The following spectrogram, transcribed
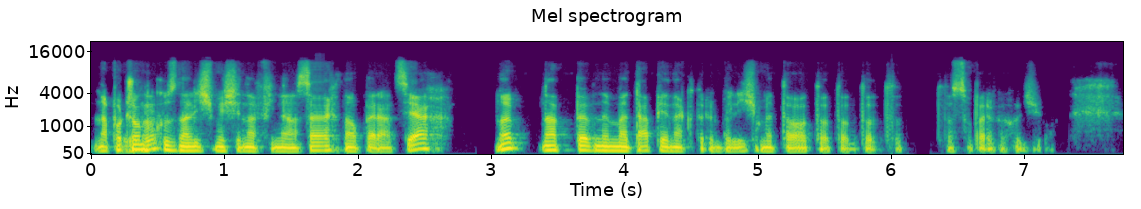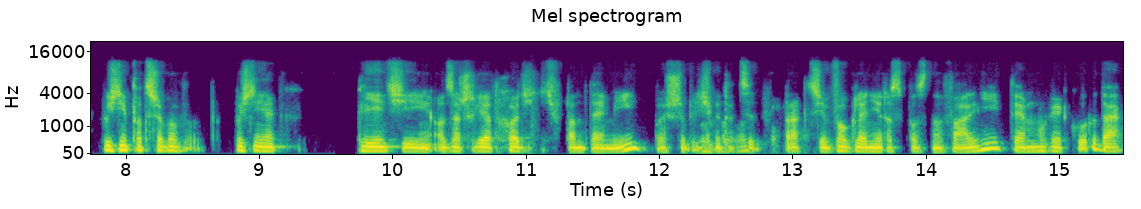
na początku mhm. znaliśmy się na finansach, na operacjach, no na pewnym etapie, na którym byliśmy, to, to, to, to, to, to super wychodziło. Później później jak klienci od, zaczęli odchodzić w pandemii, bo jeszcze byliśmy mhm. tacy w praktyce w ogóle nierozpoznawalni, to ja mówię, kurde,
